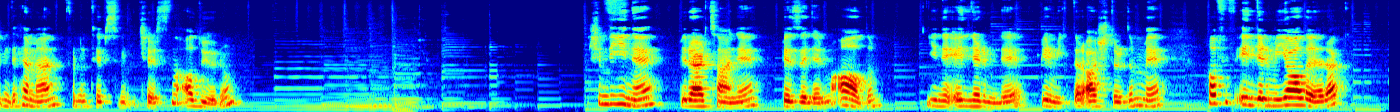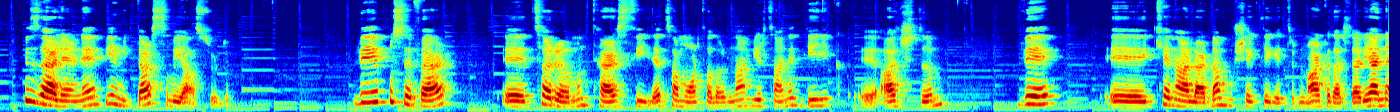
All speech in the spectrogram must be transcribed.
Şimdi hemen fırın tepsimin içerisine alıyorum. Şimdi yine birer tane bezelerimi aldım. Yine ellerimle bir miktar açtırdım ve hafif ellerimi yağlayarak üzerlerine bir miktar sıvı yağ sürdüm. Ve bu sefer e, tarağımın tersiyle tam ortalarından bir tane delik e, açtım ve e, kenarlardan bu şekle getirdim arkadaşlar. Yani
